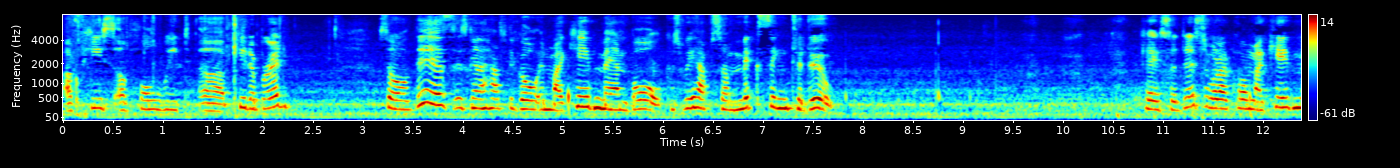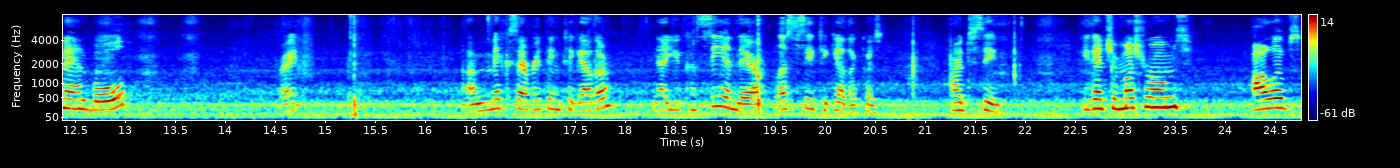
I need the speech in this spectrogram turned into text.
a piece of whole wheat uh, pita bread. So this is gonna have to go in my caveman bowl because we have some mixing to do. Okay, so this is what I call my caveman bowl right? I mix everything together. Now you can see in there, let's see together because hard to see. You got your mushrooms, olives,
